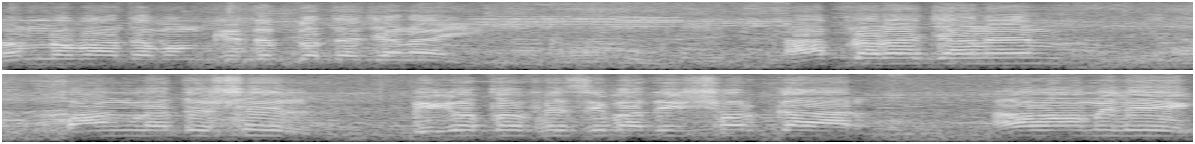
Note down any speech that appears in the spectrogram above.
ধন্যবাদ এবং কৃতজ্ঞতা জানাই। আপনারা জানেন, বাংলাদেশের বিগত ফেসিবাদী সরকার আওয়ামী লীগ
